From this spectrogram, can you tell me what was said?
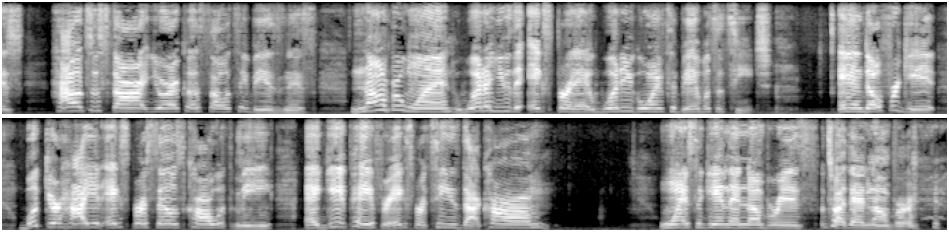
gosh. How start your consulting business. Number one, what are you the expert at? What are you going to be able to teach? And don't forget, book your high-end expert sales call with me at getpaidforexpertise.com. Once again, that number is try that number.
